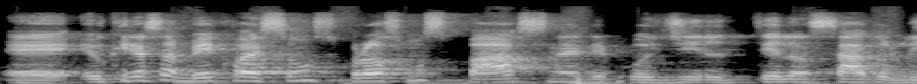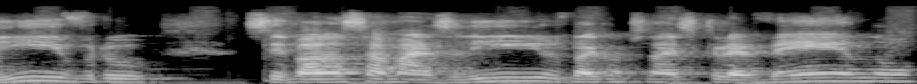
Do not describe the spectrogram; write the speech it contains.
é, eu queria saber quais são os próximos passos, né? Depois de ter lançado o livro, você vai lançar mais livros, vai continuar escrevendo,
